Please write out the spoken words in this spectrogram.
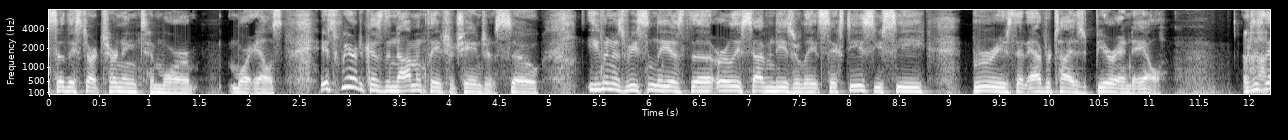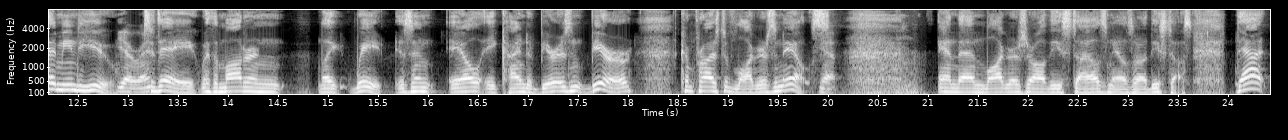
so they start turning to more more ales. It's weird because the nomenclature changes. So even as recently as the early 70s or late 60s, you see breweries that advertise beer and ale. What does that mean to you? Uh-huh. Yeah, right. Today with a modern like wait, isn't ale a kind of beer? Isn't beer comprised of lagers and ales? yeah. and then lagers are all these styles and ales are all these styles. That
